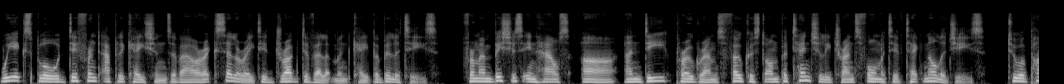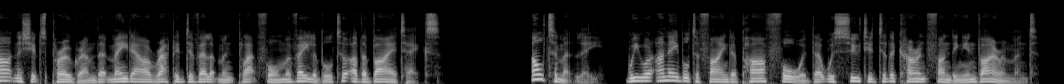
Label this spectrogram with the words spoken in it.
we explored different applications of our accelerated drug development capabilities, from ambitious in-house R&D programs focused on potentially transformative technologies, to a partnerships program that made our rapid development platform available to other biotechs. Ultimately, we were unable to find a path forward that was suited to the current funding environment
